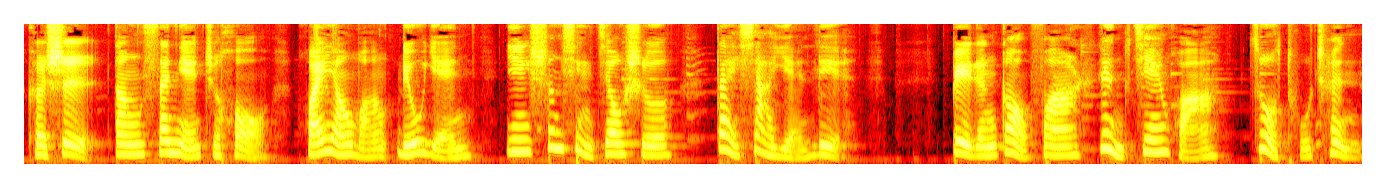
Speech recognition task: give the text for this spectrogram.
可是，当三年之后，淮阳王刘延因生性骄奢，待下严烈，被人告发任奸猾、作图谶、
